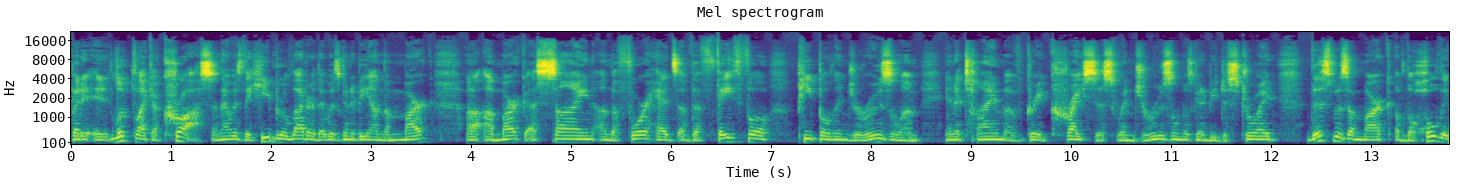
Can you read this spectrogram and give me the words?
but it, it looked like a cross, and that was the Hebrew letter that was going to be on the mark, uh, a mark, a sign on the foreheads of the faithful people in Jerusalem in a time of great crisis when Jerusalem was going to be destroyed. This was a mark of the holy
